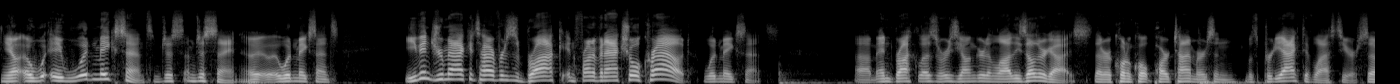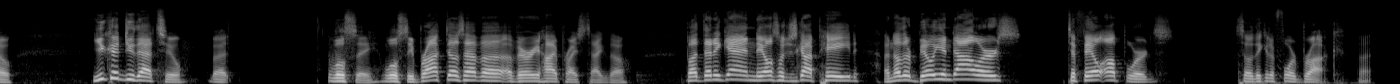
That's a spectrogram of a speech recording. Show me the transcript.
You know, it, it would make sense. I'm just I'm just saying it, it would make sense. Even Drew McIntyre versus Brock in front of an actual crowd would make sense. Um, and Brock Lesnar is younger than a lot of these other guys that are quote unquote part timers and was pretty active last year. So you could do that too, but we'll see. We'll see. Brock does have a, a very high price tag though. But then again, they also just got paid another billion dollars to fail upwards so they could afford Brock. But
